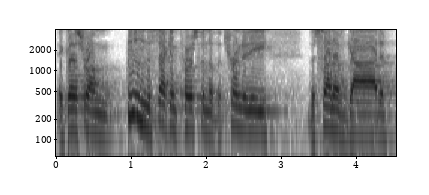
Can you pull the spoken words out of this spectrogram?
it goes from the second person of the Trinity, the Son of God,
